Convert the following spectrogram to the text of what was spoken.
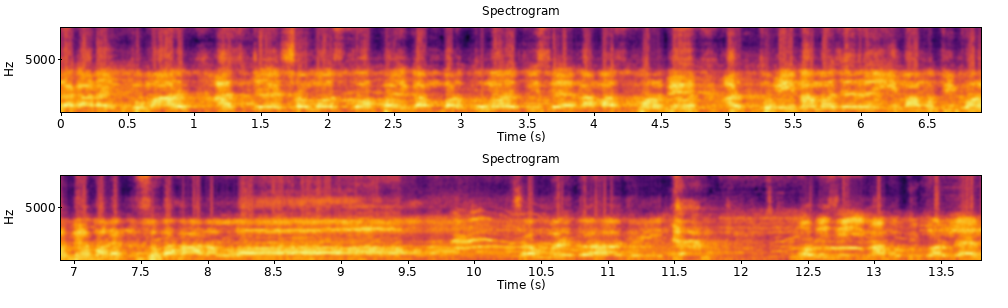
জায়গাটাই তোমার। আজকে সমস্ত পয়গাম্বর তোমার পিছে নামাজ পড়বে, আর তুমি নামাজের ইমামতি করবে বলেন, সুবহানাল্লাহ। সম্মানিত হাজির নবীজি ইমামতি করলেন।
